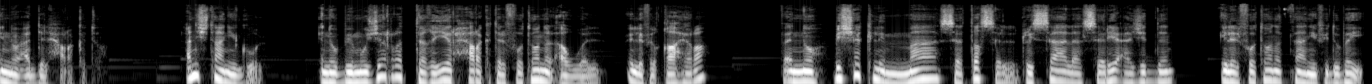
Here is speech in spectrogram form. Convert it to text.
انه يعدل حركته. أينشتاين يقول إنه بمجرد تغيير حركة الفوتون الأول اللي في القاهرة فإنه بشكل ما ستصل رسالة سريعة جدا إلى الفوتون الثاني في دبي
